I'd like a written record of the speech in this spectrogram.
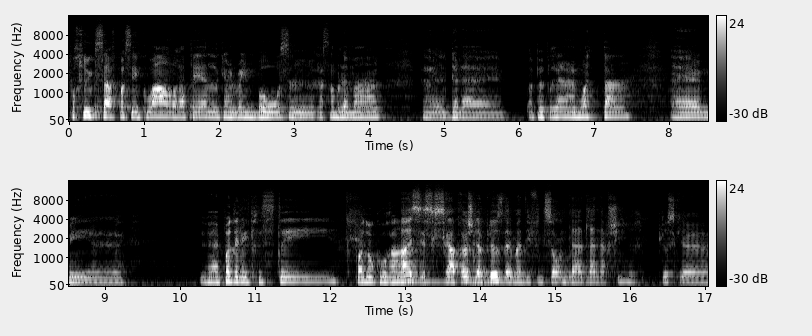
Pour ceux qui savent pas c'est quoi, on rappelle qu'un rainbow, c'est un rassemblement euh, de la à peu près un mois de temps, euh, mais euh, euh, pas d'électricité, pas d'eau courante. Ouais, c'est ce qui se rapproche le plus de ma définition de la de l'anarchie. là. Plus que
